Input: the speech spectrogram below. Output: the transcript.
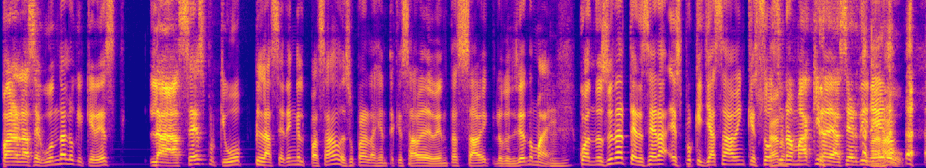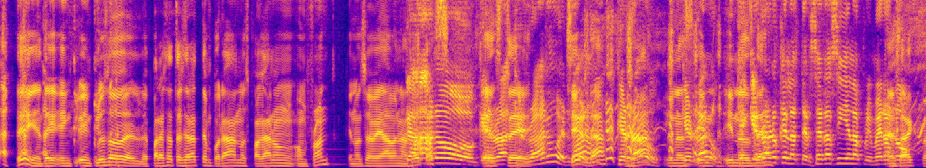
Para la segunda lo que querés, la haces porque hubo placer en el pasado. Eso para la gente que sabe de ventas sabe lo que estoy diciendo, Mae. Cuando es una tercera es porque ya saben que sos Claro. una máquina de hacer dinero. Sí, de- inclu- incluso para esa tercera temporada nos pagaron on front, que no se había dado en las otras. Claro, qué, ra- Este, qué raro, ¿verdad? Sí, ¿verdad? Qué raro, y nos- qué raro. y Qué- nos qué raro que la tercera sí y en la primera no. Exacto.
